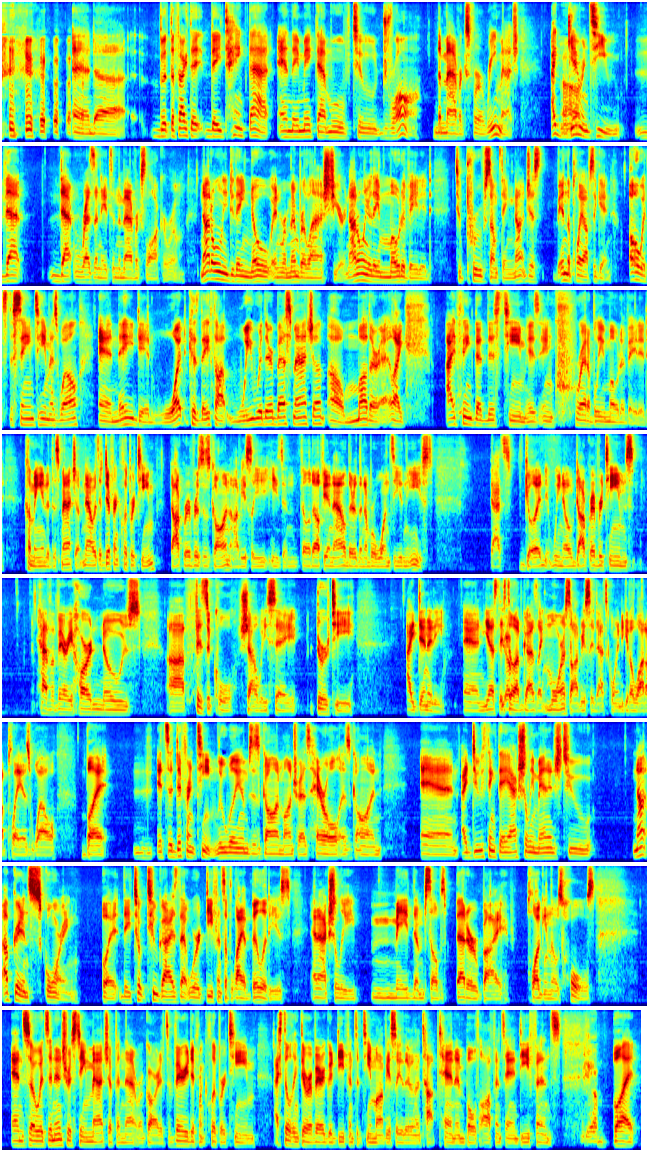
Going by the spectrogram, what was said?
and uh, but the fact that they tank that and they make that move to draw the Mavericks for a rematch, I guarantee you that that resonates in the Mavericks locker room. Not only do they know and remember last year, not only are they motivated to prove something, not just in the playoffs again. Oh, it's the same team as well, and they did what? Because they thought we were their best matchup. Oh, mother! Like, I think that this team is incredibly motivated coming into this matchup. Now it's a different Clipper team. Doc Rivers is gone. Obviously, he's in Philadelphia now. They're the number one seed in the East. That's good. We know Doc River teams have a very hard nosed, uh, physical, shall we say, dirty identity. And yes, they still have guys like Morris. Obviously, that's going to get a lot of play as well. But it's a different team. Lou Williams is gone. Montrezl Harrell is gone. And I do think they actually managed to not upgrade in scoring, but they took two guys that were defensive liabilities and actually made themselves better by plugging those holes. And so it's an interesting matchup in that regard. It's a very different Clipper team. I still think they're a very good defensive team. Obviously, they're in the top 10 in both offense and defense. Yeah. But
